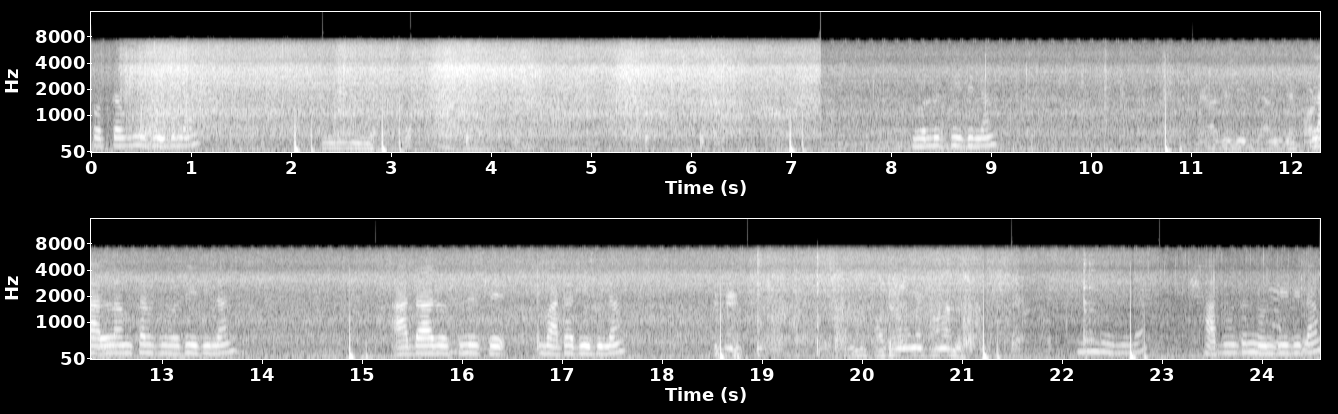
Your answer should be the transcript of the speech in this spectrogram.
পটকাগুলো দিয়ে দিলাম। হলুদ দিয়ে দিলাম। লাল লঙ্কার গুঁড়ো দিয়ে দিলাম। আদা রসুনের বাটা দিয়ে দিলাম। স্বাদ মতো নুন দিয়ে দিলাম।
